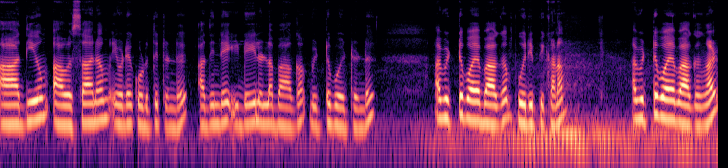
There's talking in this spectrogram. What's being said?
ആദ്യവും അവസാനവും ഇവിടെ കൊടുത്തിട്ടുണ്ട്. അതിന്റെ ഇടയിലുള്ള ഭാഗം വിട്ടുപോയിട്ടുണ്ട്. ആ വിട്ടുപോയ ഭാഗം പൂരിപ്പിക്കണം. ആ വിട്ടുപോയ ഭാഗങ്ങൾ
